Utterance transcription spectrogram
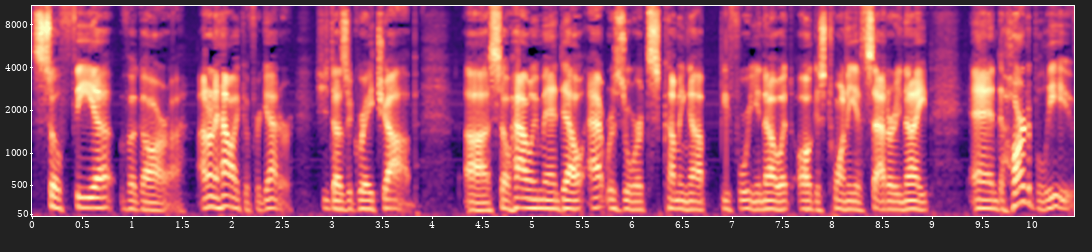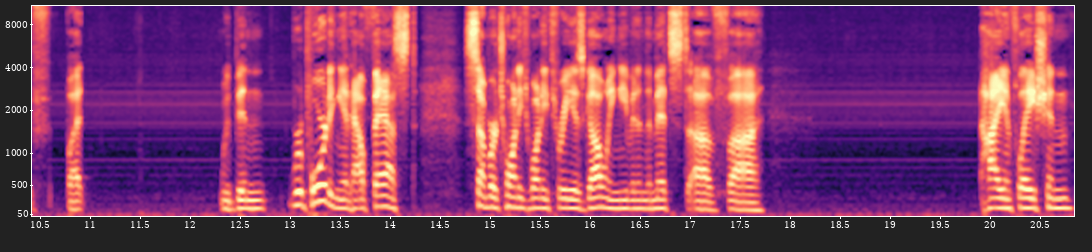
Sofia Vergara. I don't know how I could forget her. She does a great job. Uh, so Howie Mandel at Resorts coming up before you know it, August 20th, Saturday night. And hard to believe, but we've been reporting it how fast summer 2023 is going, even in the midst of uh, high inflation,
